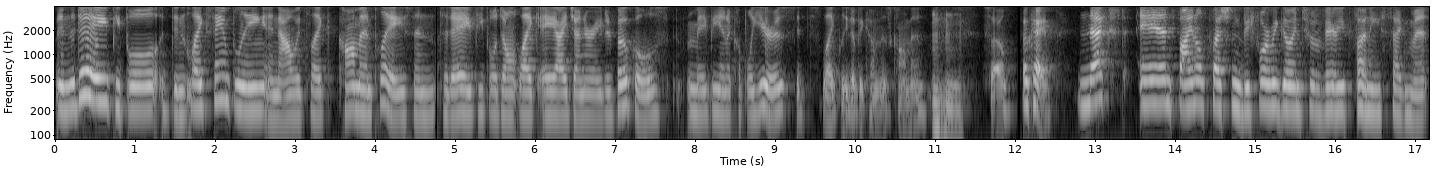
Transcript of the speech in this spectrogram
in the day, people didn't like sampling and now it's like commonplace. And today, people don't like AI generated vocals. Maybe in a couple years, it's likely to become as common. Mm-hmm. So, okay. Next and final question before we go into a very funny segment.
